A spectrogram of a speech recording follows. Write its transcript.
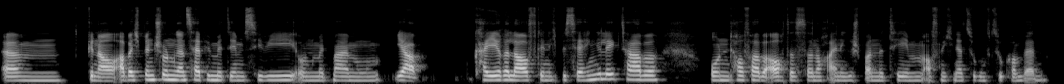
Ähm, genau, aber ich bin schon ganz happy mit dem CV und mit meinem ja, Karrierelauf, den ich bisher hingelegt habe und hoffe aber auch, dass da noch einige spannende Themen auf mich in der Zukunft zukommen werden.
